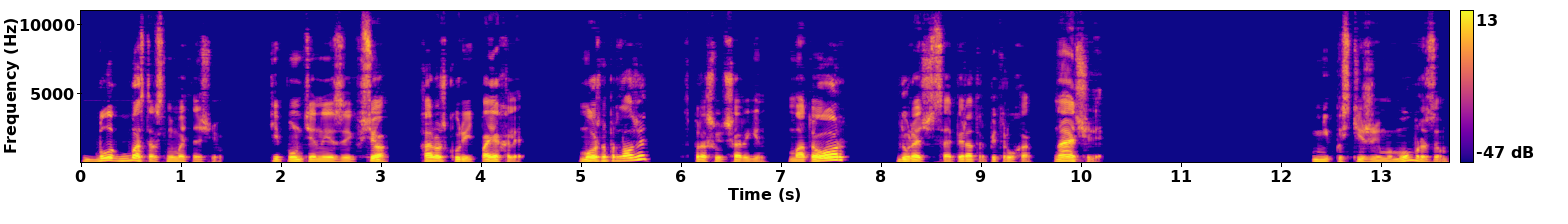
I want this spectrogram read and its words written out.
Блокбастер снимать начнем. Типун тебе на язык. Все, хорош курить, поехали. Можно продолжать? Спрашивает Шарыгин. Мотор? Дурачится оператор Петруха. Начали. Непостижимым образом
